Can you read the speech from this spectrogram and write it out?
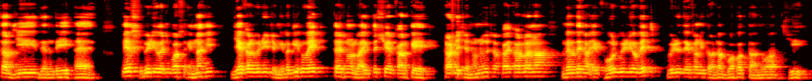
ਤਰਜੀਹ ਦਿੰਦੀ ਹੈ। ਇਸ ਵੀਡੀਓ ਵਿੱਚ ਬਸ ਇੰਨਾ ਹੀ। ਜੇਕਰ ਵੀਡੀਓ ਚੰਗੀ ਲੱਗੀ ਹੋਵੇ ਤਾਂ ਇਸ ਨੂੰ ਲਾਈਕ ਤੇ ਸ਼ੇਅਰ ਕਰਕੇ ਸਾਡੇ ਚੈਨਲ ਨੂੰ ਵੀ ਸਬਸਕ੍ਰਾਈਬ ਕਰ ਲੈਣਾ। ਮਿਲਦੇ ਹਾਂ ਇੱਕ ਹੋਰ ਵੀਡੀਓ ਵਿੱਚ। ਵੀਡੀਓ ਦੇਖਣ ਲਈ ਤੁਹਾਡਾ ਬਹੁਤ ਧੰਨਵਾਦ ਜੀ।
